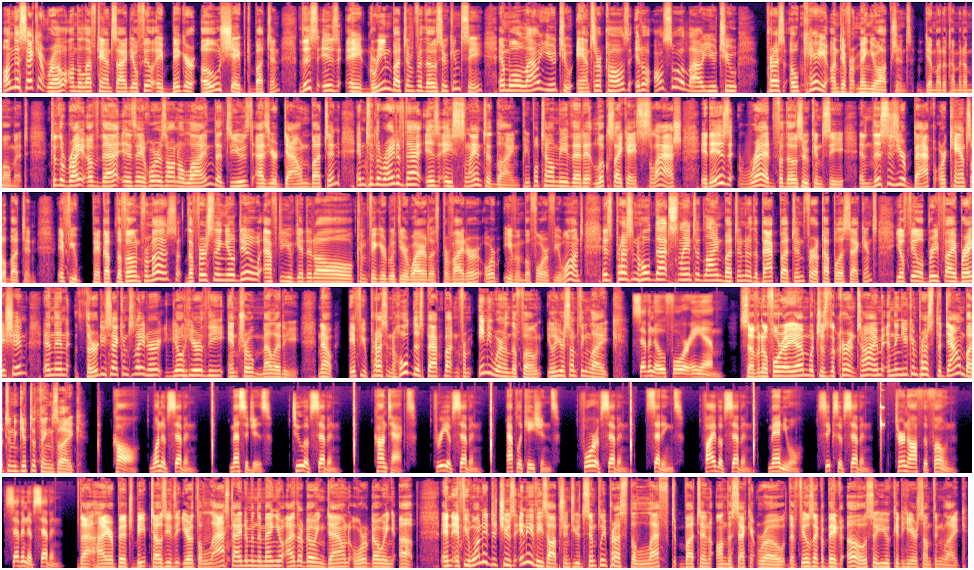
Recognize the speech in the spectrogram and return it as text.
On the second row on the left hand side, you'll feel a bigger O shaped button. This is a green button for those who can see and will allow you to answer calls. It'll also allow you to press OK on different menu options. Demo to come in a moment. To the right of that is a horizontal line that's used as your down button, and to the right of that is a slanted line. People tell me that it looks like a slash. It is red for those who can see, and this is your back or cancel button. If you pick up the phone from us, the first thing you'll do after you get it all configured with your wireless provider, or even before if you want, is press and hold that slanted line button or the back button for a couple of seconds. You'll feel a brief vibration, and then 30 seconds later, you'll hear the intro melody. Now, if you press and hold this back button from anywhere on the phone, you'll hear something like 7:04 a.m. 7:04 a.m., which is the current time, and then you can press the down button to get to things like Call 1 of 7. Messages 2 of 7. Contacts 3 of 7. Applications 4 of 7. Settings 5 of 7. Manual 6 of 7. Turn off the phone 7 of 7. That higher pitch beep tells you that you're at the last item in the menu, either going down or going up. And if you wanted to choose any of these options, you'd simply press the left button on the second row that feels like a big O so you could hear something like.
